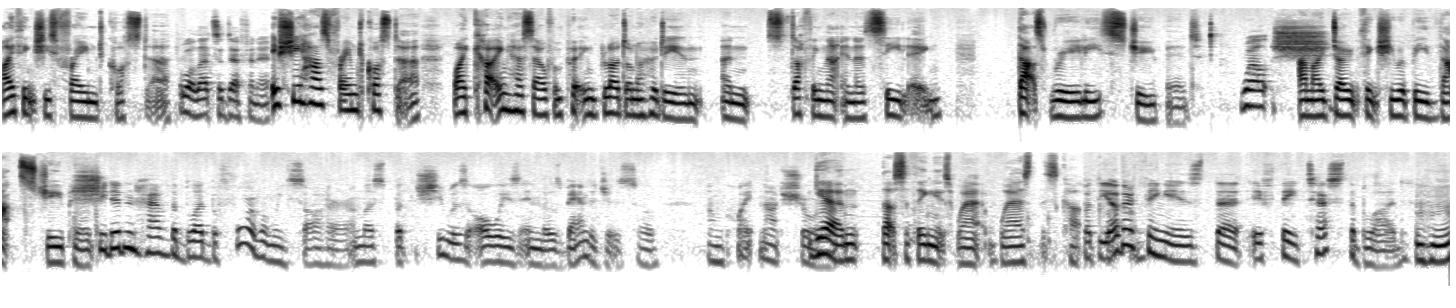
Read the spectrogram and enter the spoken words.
I think she's framed Costa. Well, that's a definite. If she has framed Costa by cutting herself and putting blood on a hoodie and, and stuffing that in a ceiling, that's really stupid. well, sh- And I don't think she would be that stupid. She didn't have the blood before when we saw her, unless, but she was always in those bandages, so I'm quite not sure. yeah, and that's the thing. It's where where's this cut? But the other thing is that if they test the blood hmm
